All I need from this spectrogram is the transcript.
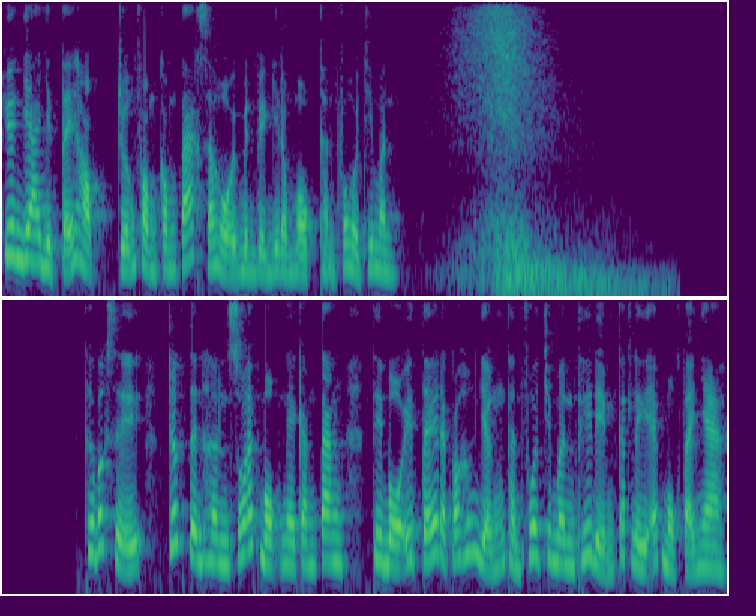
chuyên gia dịch tễ học, trưởng phòng công tác xã hội bệnh viện Di đồng 1 thành phố Hồ Chí Minh. Thưa bác sĩ, trước tình hình số F1 ngày càng tăng thì Bộ Y tế đã có hướng dẫn thành phố Hồ Chí Minh thí điểm cách ly F1 tại nhà.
